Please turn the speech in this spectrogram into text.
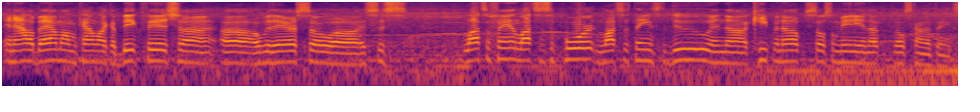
in Alabama, I'm kind of like a big fish uh, uh, over there. So uh, it's just lots of fans, lots of support, and lots of things to do, and uh, keeping up social media and that, those kind of things.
